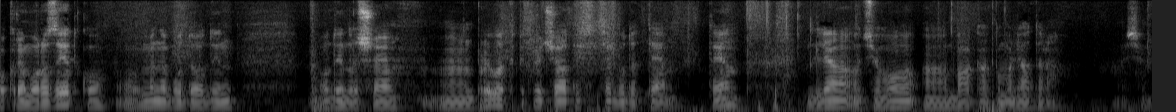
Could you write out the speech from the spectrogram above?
окрему розетку. У мене буде один, один лише прилад підключатись. Це буде TEN. TEN для оцього е, бака акумулятора. Ось він.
